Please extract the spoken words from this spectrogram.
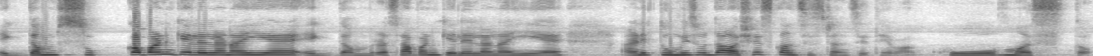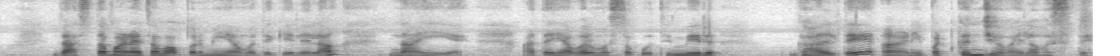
एकदम सुक्क पण केलेलं नाही आहे एकदम रसा पण केलेला नाही आहे आणि तुम्हीसुद्धा अशीच कन्सिस्टन्सी ठेवा. खूप मस्त. जास्त पाण्याचा वापर मी यामध्ये केलेला नाही आहे आता ह्यावर मस्त कोथिंबीर घालते आणि पटकन जेवायला बसते.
